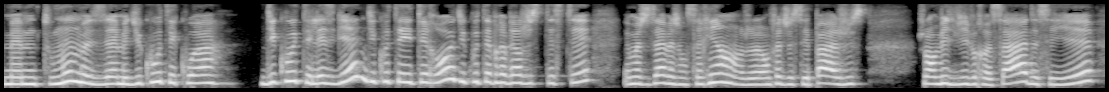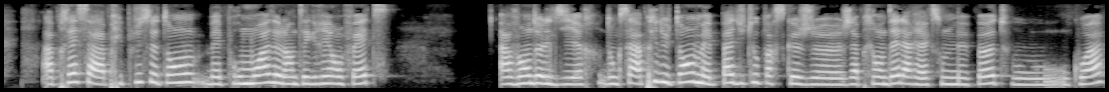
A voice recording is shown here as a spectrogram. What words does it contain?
même tout le monde me disait, mais du coup, t'es quoi? Du coup, t'es lesbienne? Du coup, t'es hétéro? Du coup, t'aimerais bien juste tester? Et moi, je disais, ah, mais j'en sais rien. En fait, je sais pas. Juste, j'ai envie de vivre ça, d'essayer. Après, ça a pris plus de temps, ben, pour moi, de l'intégrer, en fait, avant de le dire. Donc, ça a pris du temps, mais pas du tout parce que j'appréhendais la réaction de mes potes ou, ou quoi.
